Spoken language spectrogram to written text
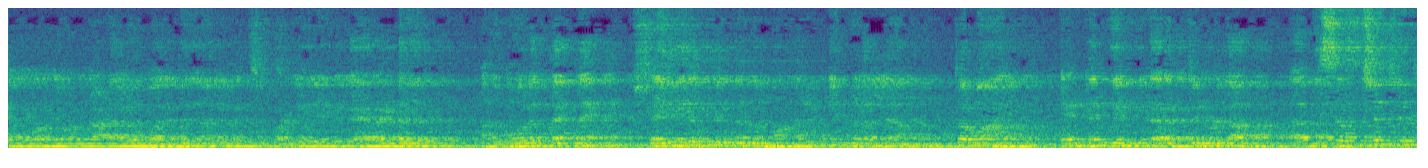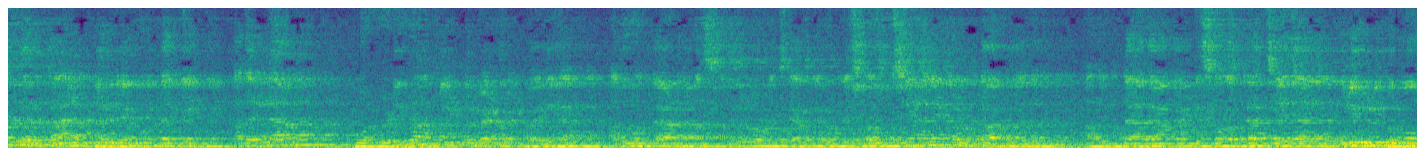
എന്ന് പറഞ്ഞുകൊണ്ടാണല്ലോ വലതുകാലിൽ വെച്ച് പള്ളിയിലേക്ക് കയറേണ്ടത്. അതുപോലെ തന്നെ ശരീരത്തിൽ നിന്ന് മാലിന്യങ്ങളെല്ലാം മുക്തമായി എന്തെങ്കിലും തരത്തിലുള്ള വിസർജനത്തിനുള്ള ഒരു താല്പര്യമുണ്ടെങ്കിൽ അതെല്ലാം ഒഴിവാക്കിയിട്ട് വേണം വരിക. അതുകൊണ്ടാണ് മസ്ജിദുകളോട് ചേർന്നുകൊണ്ട് ശൗചാലയങ്ങൾ ഉണ്ടാക്കുന്നത്. അതുണ്ടാകാൻ വേണ്ടി സ്വതക്ക ചെയ്താൽ ഉലി കിട്ടുമോ?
